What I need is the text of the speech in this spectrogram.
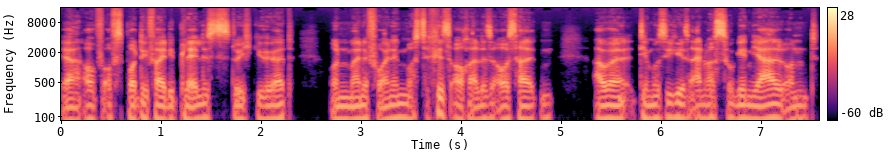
ja, auf, auf Spotify die Playlists durchgehört und meine Freundin musste das auch alles aushalten. Aber die Musik ist einfach so genial und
